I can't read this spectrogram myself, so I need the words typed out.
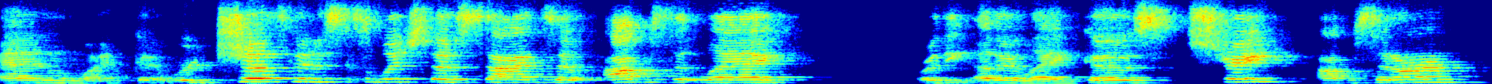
and one. Good. We're just going to switch those sides. So opposite leg or the other leg goes straight, opposite arm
